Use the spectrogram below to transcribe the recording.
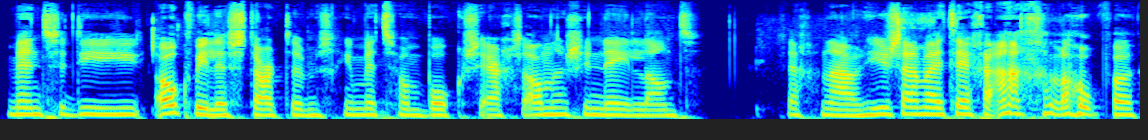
mensen die ook willen starten, misschien met zo'n box ergens anders in Nederland? Zeg, nou, hier zijn wij tegenaan gelopen.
